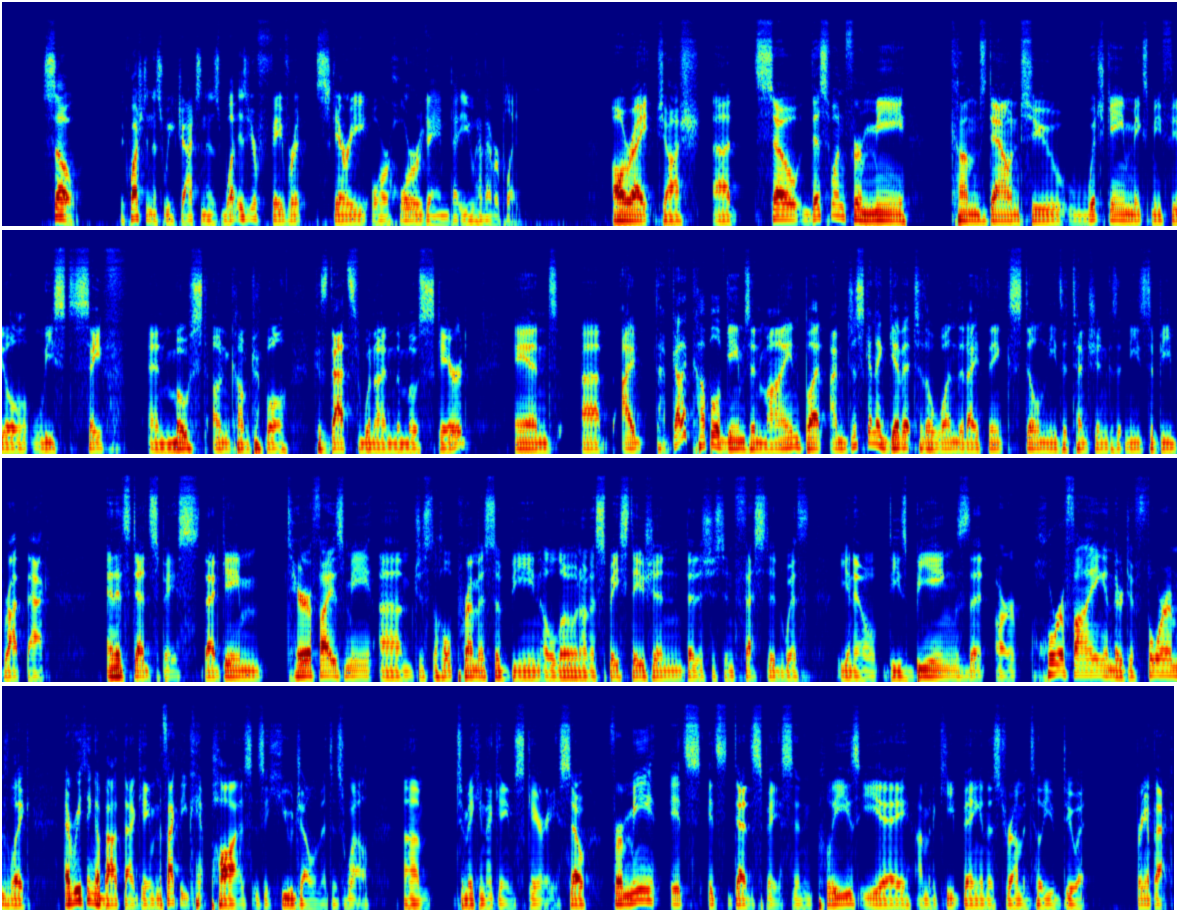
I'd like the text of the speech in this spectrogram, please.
So, the question this week, Jackson, is what is your favorite scary or horror game that you have ever played? All right, Josh. Uh, so, this one for me comes down to which game makes me feel least safe and most uncomfortable because that's when I'm the most scared. And uh, I have got a couple of games in mind, but I'm just going to give it to the one that I think still needs attention because it needs to be brought back. And it's Dead Space. That game terrifies me. Um, just the whole premise of being alone on a space station that is just infested with, you know, these beings that are horrifying and they're deformed. Like, everything about that game and the fact that you can't pause is a huge element as well um, to making that game scary. So for me, it's it's Dead Space, and please EA, I'm going to keep banging this drum until you do it. Bring it back.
